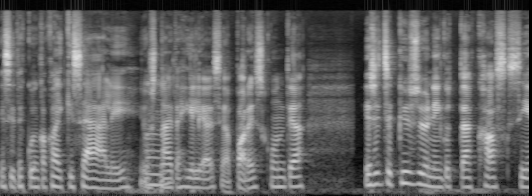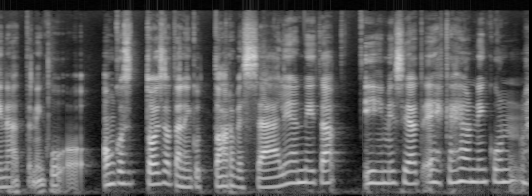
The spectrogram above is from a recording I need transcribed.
ja sitten kuinka kaikki säälii just mm. näitä hiljaisia pariskuntia – ja sitten se kysyy niin tämä Kask siinä, että niin kuin, onko se toisaalta niin tarve sääliä niitä ihmisiä, että ehkä he on niin kuin,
